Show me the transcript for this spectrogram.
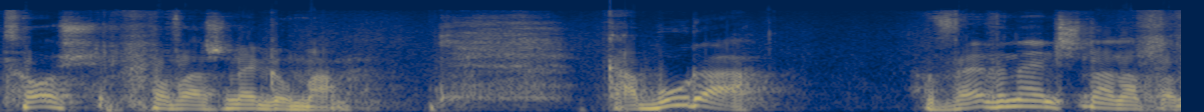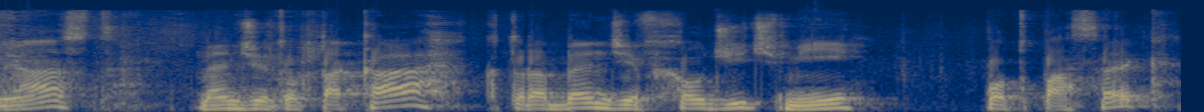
coś poważnego mam. Kabura wewnętrzna natomiast będzie to taka, która będzie wchodzić mi pod pasek.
